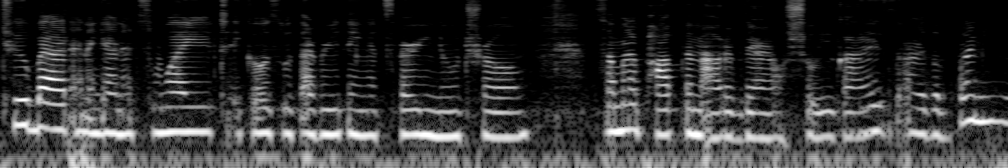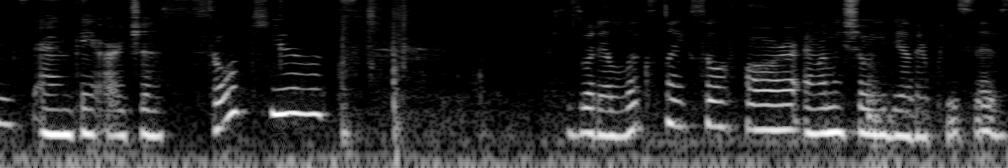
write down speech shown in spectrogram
too bad. And again, it's white. It goes with everything. It's very neutral. So I'm going to pop them out of there and I'll show you guys. These are the bunnies and they are just so cute. This is what it looks like so far. And let me show you the other pieces.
